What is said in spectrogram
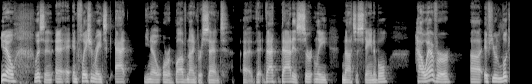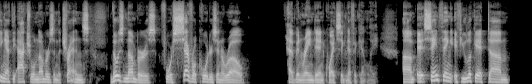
you know listen inflation rates at you know or above 9% uh, th- that that is certainly not sustainable. However uh, if you're looking at the actual numbers and the trends, those numbers for several quarters in a row have been reined in quite significantly. Um, it, same thing if you look at, um,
